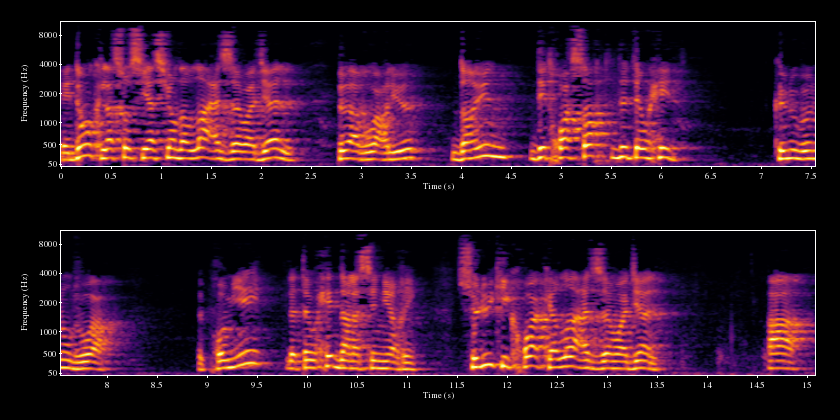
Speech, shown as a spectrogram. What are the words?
Et donc l'association d'Allah Azzawajal peut avoir lieu dans une des trois sortes de tawhid que nous venons de voir. Le premier, le tawhid dans la seigneurie. Celui qui croit qu'Allah Azzawajal a,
